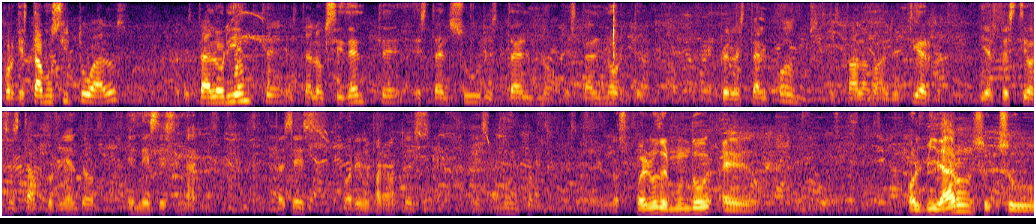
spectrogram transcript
porque estamos situados Está el oriente, está el occidente, está el sur, está el, está el norte, pero está el cosmos, está la madre tierra y el festival se está ocurriendo en ese escenario. Entonces, por eso para nosotros es, muy importante. Eh, los pueblos del mundo eh, olvidaron su,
